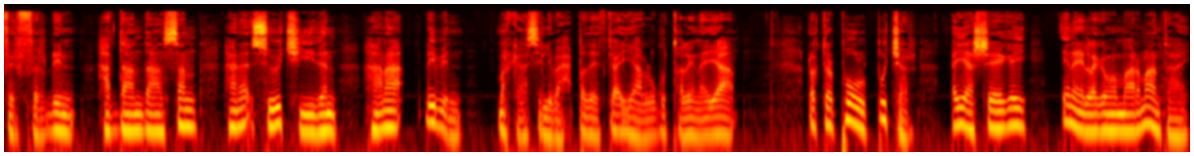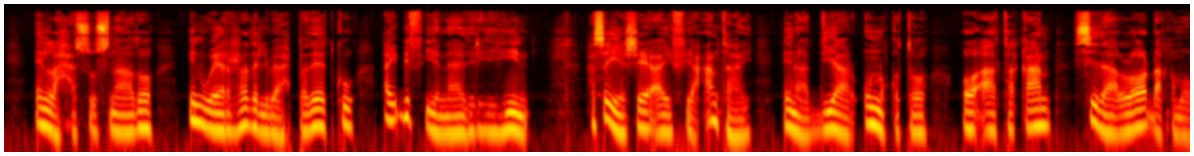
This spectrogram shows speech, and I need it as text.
firfirdhin. Haddaan daansan hana soo jiidan hana dhibin. Markaasi libaax badeedka ayaa lagu talinayaa dor paul bucher ayaa sheegay inay lagama maarmaan tahay in la xasuusnaado in weerarada libaax badeedku ay dhif iyo naadir yihiin. Hase yeeshee ay fiican tahay inaad diyaar u noqoto oo aad taqaan sida loo dhaqmo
